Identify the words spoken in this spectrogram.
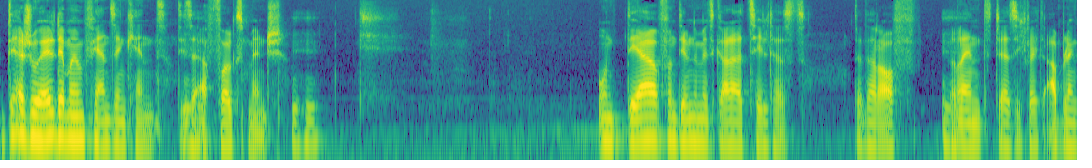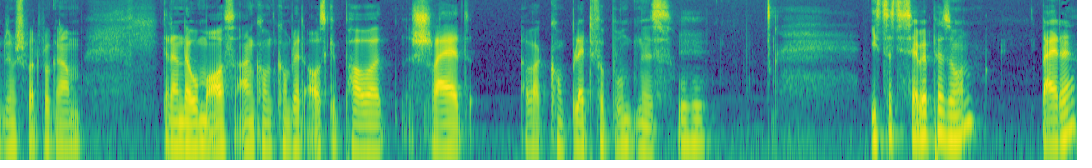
der Joel, den man im Fernsehen kennt, dieser mhm. Erfolgsmensch. Mhm. Und der, von dem du mir jetzt gerade erzählt hast, der darauf mhm. rennt, der sich vielleicht ablenkt mit dem Sportprogramm, der dann da oben aus ankommt, komplett ausgepowert, schreit, aber komplett verbunden ist. Mhm. Ist das dieselbe Person? Beide?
